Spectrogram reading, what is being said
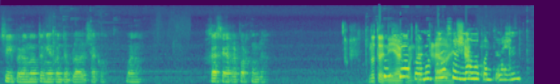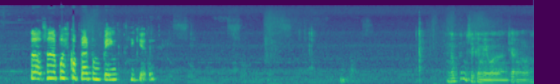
Sí, pero no tenía contemplado el saco. Bueno. GG, report jungla. No tenía Shaco, no puedo hacer nada contra él. Solo, solo puedes comprarte un pink si quieres. No pensé que me iba a gankear, la verdad.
